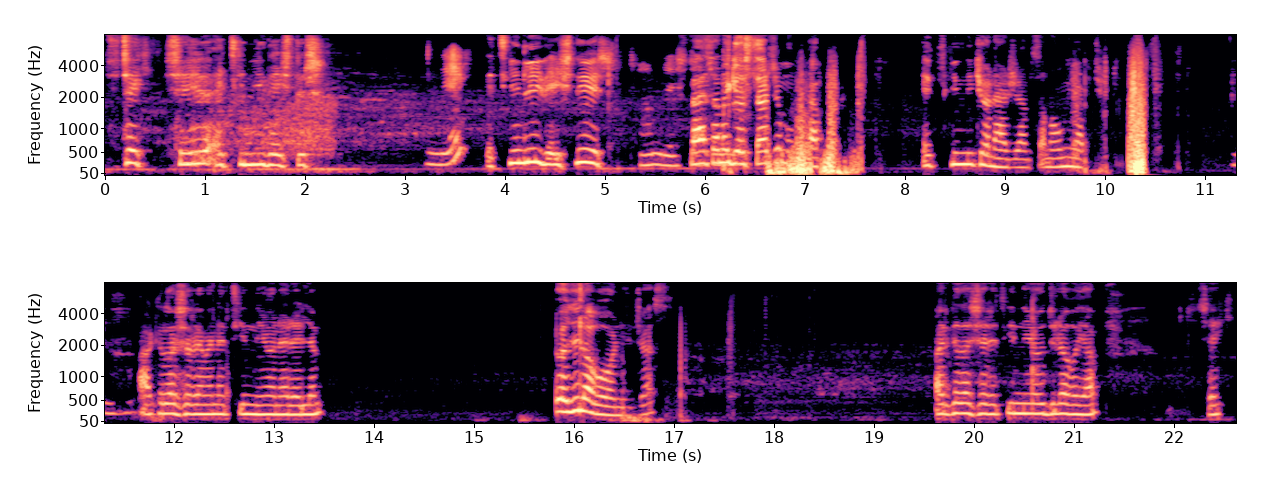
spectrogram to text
Çiçek şeyi etkinliği değiştir. Ne? Etkinliği değiştir. Tamam işte. Ben sana göstereceğim onu yap. Etkinlik önereceğim sana onu yapacağım. Arkadaşlar hemen etkinliği önerelim. Ödül avı oynayacağız. Arkadaşlar etkinliği ödül avı yap. Çek.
